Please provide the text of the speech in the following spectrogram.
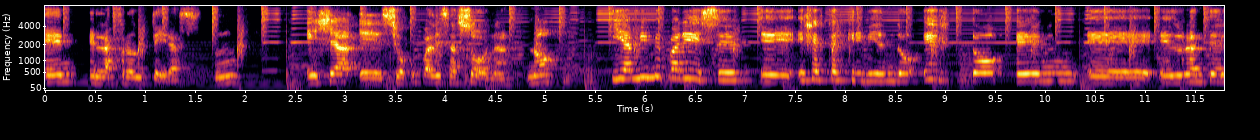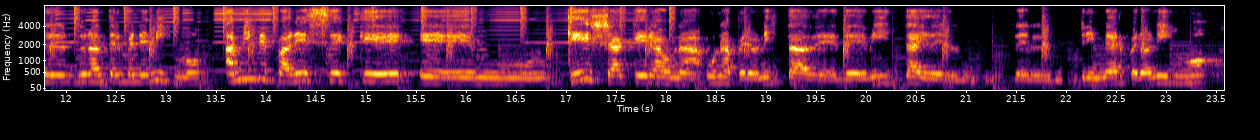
en, en las fronteras ella eh, se ocupa de esa zona, ¿no? Y a mí me parece, eh, ella está escribiendo esto eh, durante, el, durante el menemismo. A mí me parece que, que ella, que era una, una peronista de Evita y del, del primer peronismo,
